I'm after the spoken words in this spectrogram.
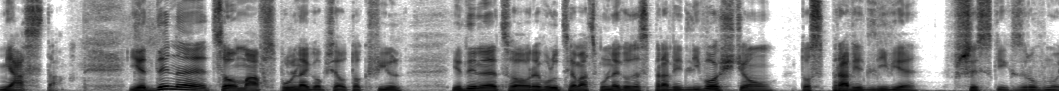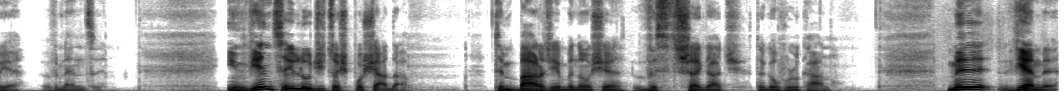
miasta. Jedyne, co ma wspólnego, pisał Tocqueville, jedyne, co rewolucja ma wspólnego ze sprawiedliwością, to sprawiedliwie wszystkich zrównuje w nędzy. Im więcej ludzi coś posiada, tym bardziej będą się wystrzegać tego wulkanu. My wiemy,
